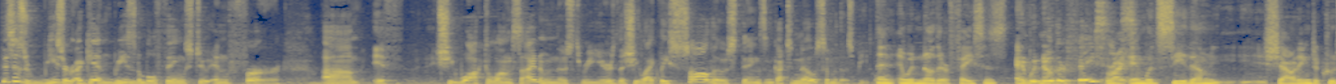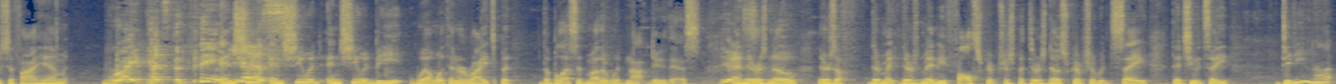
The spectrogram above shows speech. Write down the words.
This is these are again reasonable things to infer um, if she walked alongside him in those three years that she likely saw those things and got to know some of those people and, and would know their faces, and would know their faces, right? And would see them shouting to crucify him, right? That's the thing. and yes. she and she would and she would be well within her rights, but the Blessed Mother would not do this. Yes. And there is no there's a there may, there's maybe false scriptures, but there's no scripture would say that she would say, "Did he not?"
